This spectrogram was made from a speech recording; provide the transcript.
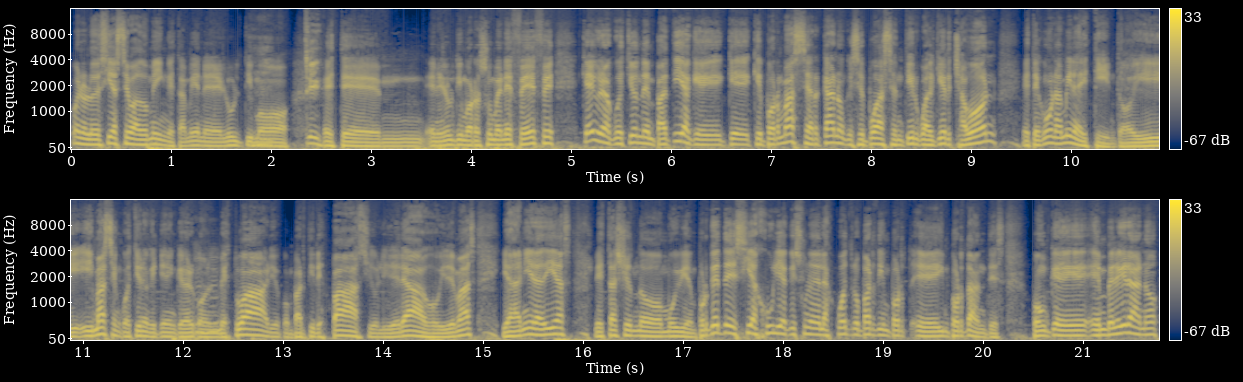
bueno, lo decía Seba Domínguez también en el último, Sí. este, en el último resumen FF, que hay una cuestión de empatía que, que, que por más cercano que se pueda sentir cualquier chabón, este, con una mina distinto. Y, y más en cuestiones que tienen que ver con el vestuario, compartir espacio, liderazgo y demás. Y a Daniela Díaz le está yendo muy bien. ¿Por qué te decía Julia que es una de las cuatro partes import- eh, importantes? Porque en Belgrano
